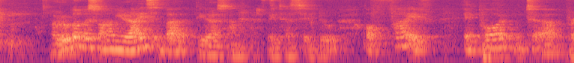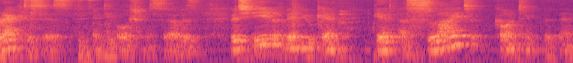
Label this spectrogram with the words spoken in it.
Rupa Goswami writes in Bhakti Rasamrita Sindhu of five important uh, practices in devotional service, which even when you can get a slight contact with them,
